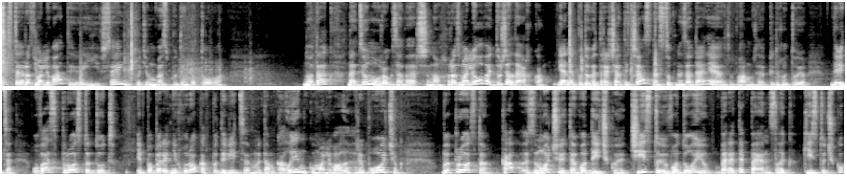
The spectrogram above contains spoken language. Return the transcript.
Можете розмалювати і все, і потім у вас буде готово. Ну так, на цьому урок завершено. Розмальовувати дуже легко. Я не буду витрачати час. Наступне завдання я вам підготую. Дивіться, у вас просто тут і в попередніх уроках, подивіться, ми там калинку малювали, грибочок. Ви просто кап змочуєте водичкою, чистою водою берете пензлик, кісточку.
